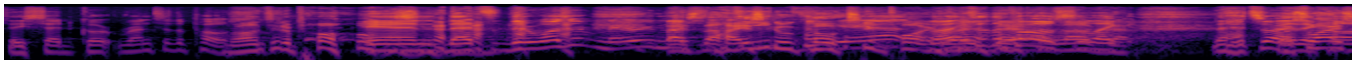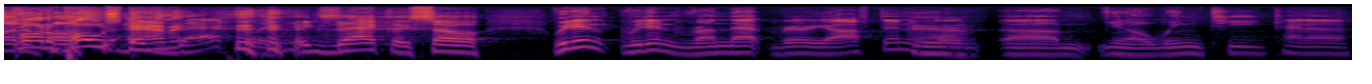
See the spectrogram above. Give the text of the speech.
they said go run to the post. Run to the post. And that's there wasn't very much. That's the high school coaching yeah, point Run right to the there. Post. So like that. that's why That's why it's it called a post, damn it. Exactly. Exactly. So we didn't we didn't run that very often. We were um, you know wing T kind of.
